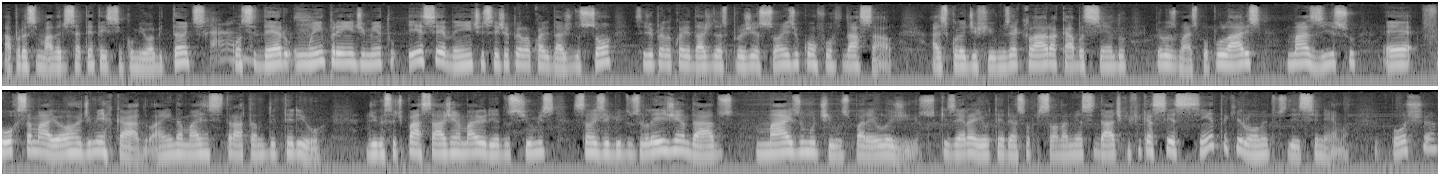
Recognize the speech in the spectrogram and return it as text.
aproximada de 75 mil habitantes, Caramba. considero um empreendimento excelente, seja pela qualidade do som, seja pela qualidade das projeções e o conforto da sala. A escolha de filmes, é claro, acaba sendo pelos mais populares, mas isso é força maior de mercado, ainda mais em se tratando do interior. Diga-se de passagem, a maioria dos filmes são exibidos legendados, mais um motivo para elogios. Quisera eu ter essa opção na minha cidade, que fica a 60 quilômetros desse cinema. Poxa,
